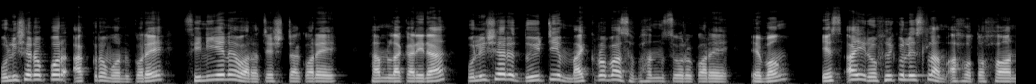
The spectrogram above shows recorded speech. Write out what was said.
পুলিশের ওপর আক্রমণ করে ছিনিয়ে নেওয়ার চেষ্টা করে। হামলাকারীরা পুলিশের দুইটি মাইক্রোবাস ভাঙচুর করে এবং এসআই রফিকুল ইসলাম আহত হন।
